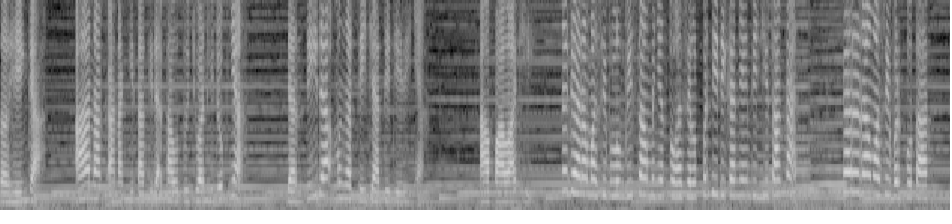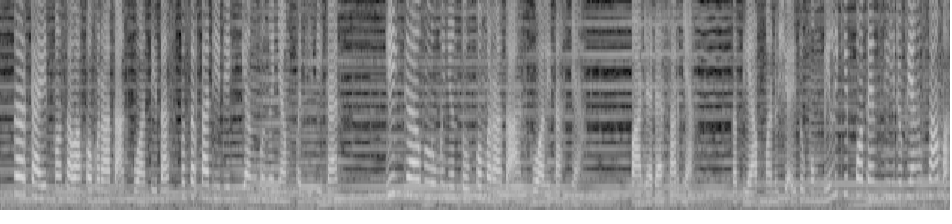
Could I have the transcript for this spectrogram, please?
Sehingga anak-anak kita tidak tahu tujuan hidupnya dan tidak mengerti jati dirinya. Apalagi negara masih belum bisa menyentuh hasil pendidikan yang diciptakan karena masih berkutat terkait masalah pemerataan kuantitas peserta didik yang mengenyam pendidikan hingga belum menyentuh pemerataan kualitasnya. Pada dasarnya, setiap manusia itu memiliki potensi hidup yang sama.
